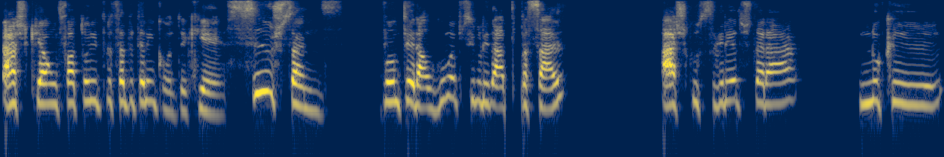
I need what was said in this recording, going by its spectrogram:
acho que há um fator interessante a ter em conta, que é se os Suns vão ter alguma possibilidade de passar, acho que o segredo estará no que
